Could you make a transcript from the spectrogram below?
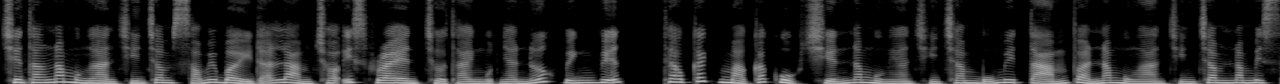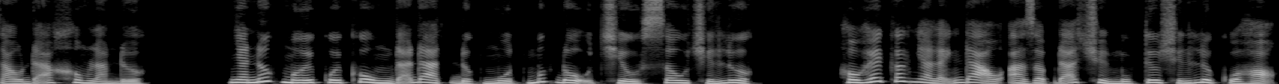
Chiến thắng năm 1967 đã làm cho Israel trở thành một nhà nước vĩnh viễn, theo cách mà các cuộc chiến năm 1948 và năm 1956 đã không làm được. Nhà nước mới cuối cùng đã đạt được một mức độ chiều sâu chiến lược. Hầu hết các nhà lãnh đạo Ả Rập đã chuyển mục tiêu chiến lược của họ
